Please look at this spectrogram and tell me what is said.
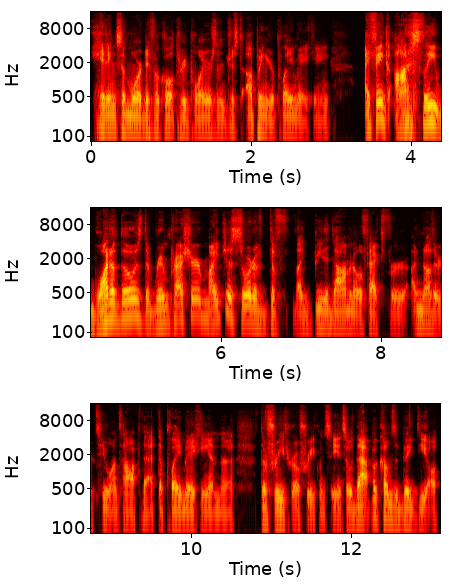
hitting some more difficult three pointers, and just upping your playmaking, I think honestly, one of those, the rim pressure, might just sort of def- like be the domino effect for another two on top of that, the playmaking and the the free throw frequency, and so that becomes a big deal.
